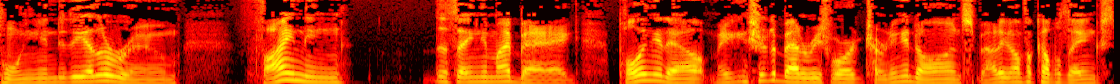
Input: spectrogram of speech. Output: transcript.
going into the other room, finding the thing in my bag, pulling it out, making sure the batteries work, turning it on, spouting off a couple things,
